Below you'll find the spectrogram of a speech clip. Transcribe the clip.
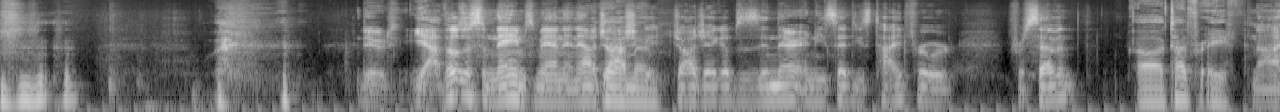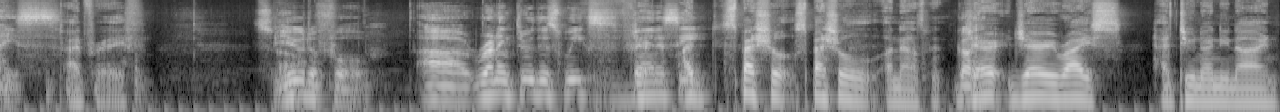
Dude, yeah, those are some names, man. And now Josh man. Josh Jacobs is in there, and he said he's tied for for seventh. Uh, tied for eighth. Nice, Tied for eighth. So, beautiful. Uh, running through this week's fantasy. I, special special announcement. Jerry, Jerry Rice had 299.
